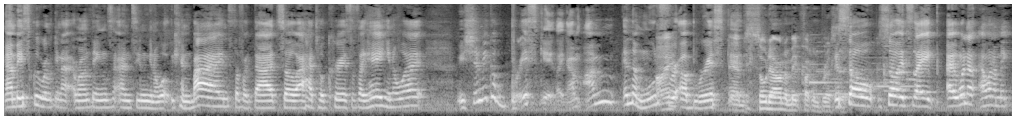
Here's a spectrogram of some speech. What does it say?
and basically we're looking at around things and seeing you know what we can buy and stuff like that. So I had told Chris, I was like, hey, you know what? We should make a brisket. Like I'm I'm in the mood I for a brisket. I'm so down to make fucking brisket. So so it's like I wanna I wanna make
